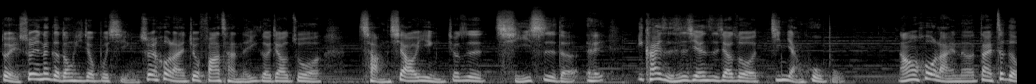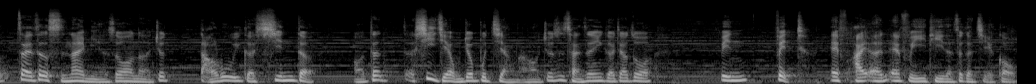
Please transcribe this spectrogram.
对，所以那个东西就不行，所以后来就发展了一个叫做场效应，就是歧视的。哎，一开始是先是叫做金氧互补，然后后来呢，在这个在这个十奈米的时候呢，就导入一个新的哦，但细节我们就不讲了哦，就是产生一个叫做 FinFET F I N F E T 的这个结构。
